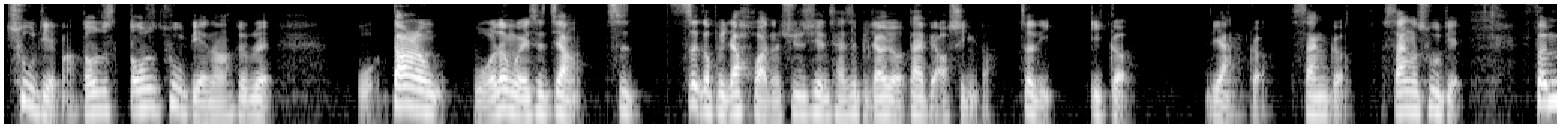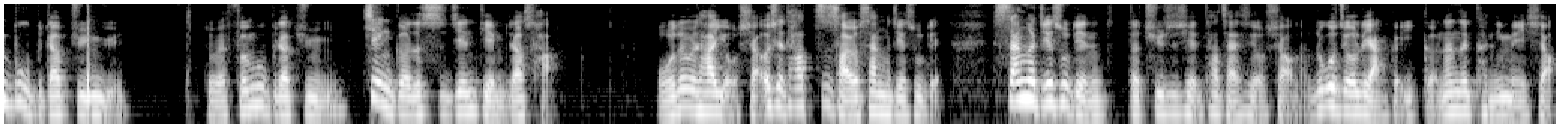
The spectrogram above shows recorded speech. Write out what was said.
触点嘛，都是都是触点啊，对不对？我当然，我认为是这样，是这个比较缓的趋势线才是比较有代表性的。这里一个、两个、三个，三个触点分布比较均匀，对不对？分布比较均匀，间隔的时间点比较长，我认为它有效，而且它至少有三个接触点，三个接触点的趋势线它才是有效的。如果只有两个、一个，那这肯定没效。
